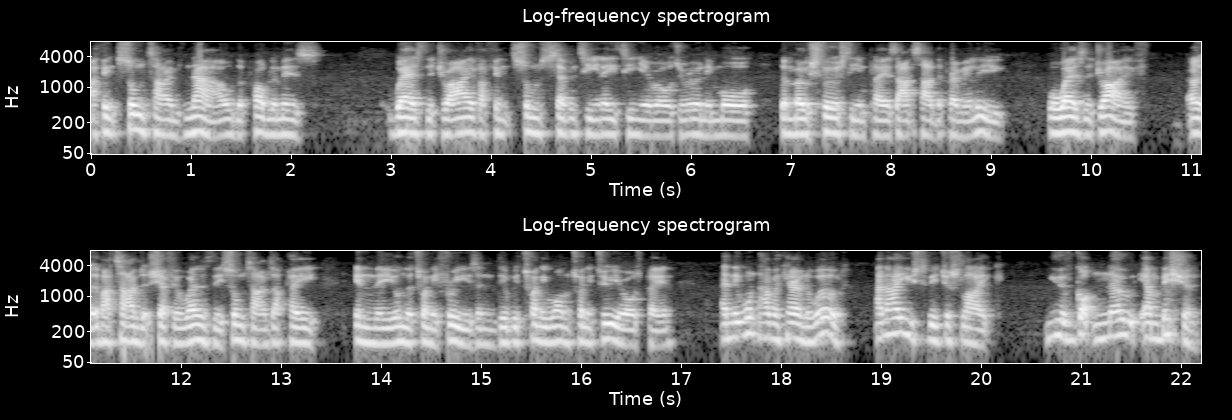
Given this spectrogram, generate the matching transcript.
I think sometimes now the problem is where's the drive? I think some 17, 18 year olds are earning more than most first team players outside the Premier League. Well, where's the drive? Uh, my times at Sheffield Wednesday, sometimes I play in the under 23s and there'll be 21, 22 year olds playing and they wouldn't have a care in the world. And I used to be just like, you have got no ambition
